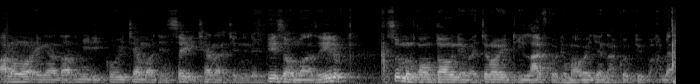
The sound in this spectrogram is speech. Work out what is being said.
အားလုံးတော့အင်္ဂါသားသမီးတွေကိုကြီးချမ်းသာခြင်းစိတ်ချမ်းသာခြင်းတွေနဲ့ပြည့်စုံပါစေလို့ ဆုမွန်ကောင်းတောင်းနေမယ်ကျွန်တော်ရဲ့ဒီ live ကိုဒီမှာပဲညံ့တာခွင့်ပြုပါခင်ဗျာ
